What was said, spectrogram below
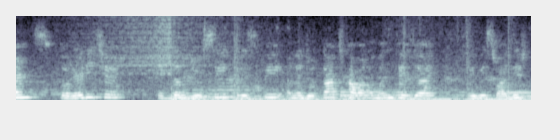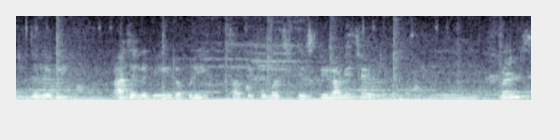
ફ્રેન્ડ્સ તો રેડી છે? એકદમ જ્યુસી ક્રિસ્પી અને જોતાં જ ખાવાનું મન થઈ જાય એવી સ્વાદિષ્ટ જલેબી. આ જલેબી રબડી સાથે ખૂબ જ ટેસ્ટી લાગે છે. ફ્રેન્ડ્સ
